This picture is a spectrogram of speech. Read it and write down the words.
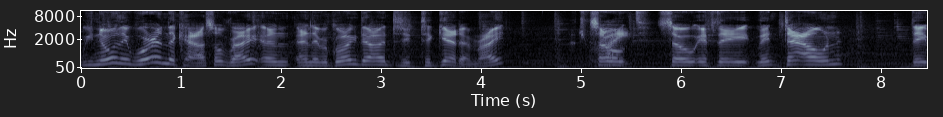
we know they were in the castle, right? And and they were going down to, to get him, right? That's So right. so if they went down, they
